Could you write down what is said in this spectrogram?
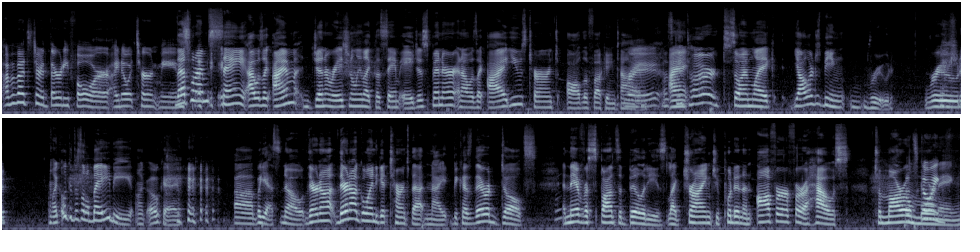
I'm about to turn 34. I know what turn means. That's what I'm saying. I was like, I'm generationally like the same age as Spinner, and I was like, I use turned all the fucking time. Right. Let's I- get turned. So I'm like, y'all are just being rude. Rude. I'm like, look at this little baby. I'm like, okay. Uh, but yes, no, they're not. They're not going to get turned that night because they're adults and they have responsibilities, like trying to put in an offer for a house tomorrow That's going- morning.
